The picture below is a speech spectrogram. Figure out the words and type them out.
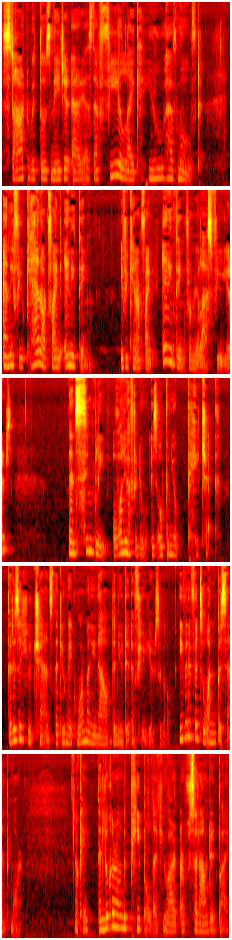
Start with those major areas that feel like you have moved. And if you cannot find anything, if you cannot find anything from your last few years, then simply all you have to do is open your paycheck. There is a huge chance that you make more money now than you did a few years ago, even if it's 1% more. Okay, then look around the people that you are, are surrounded by.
